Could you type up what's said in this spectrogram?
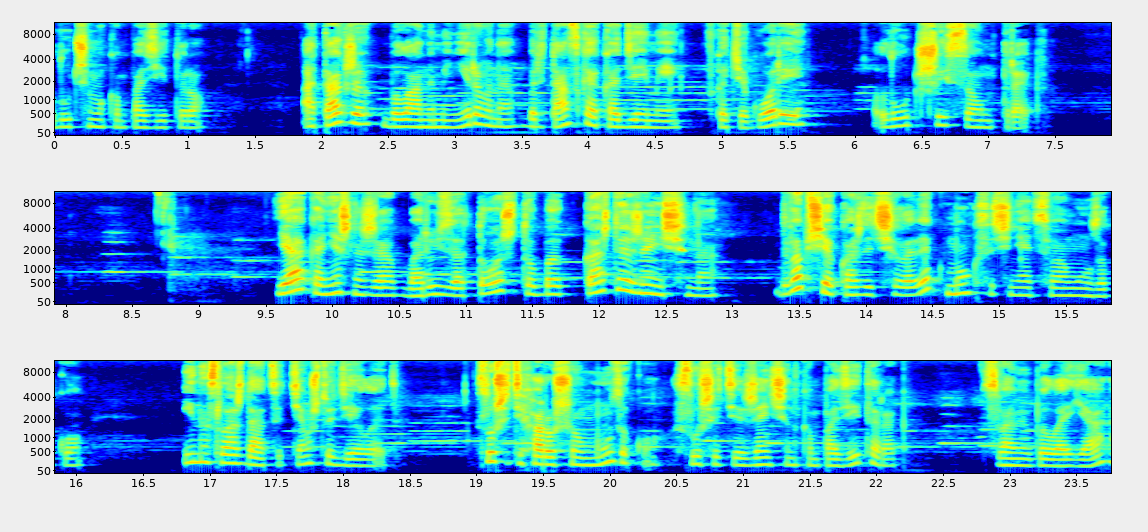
«Лучшему композитору», а также была номинирована Британской академией в категории «Лучший саундтрек». Я, конечно же, борюсь за то, чтобы каждая женщина, да вообще каждый человек мог сочинять свою музыку и наслаждаться тем, что делает. Слушайте хорошую музыку, слушайте женщин-композиторок. С вами была я,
